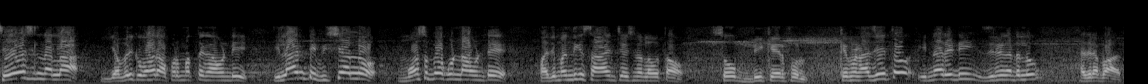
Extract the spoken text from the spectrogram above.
చేయవలసిందల్లా ఎవరికి వారు అప్రమత్తంగా ఉండి ఇలాంటి విషయాల్లో మోసపోకుండా ఉంటే పది మందికి సహాయం చేసిన వాళ్ళు అవుతాం. సో బీ కేర్ఫుల్ కెమెరా అజయ్తో ఇన్నారెడ్డి జీని గంటలు హైదరాబాద్.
